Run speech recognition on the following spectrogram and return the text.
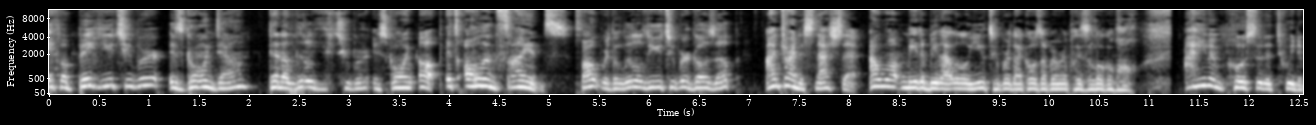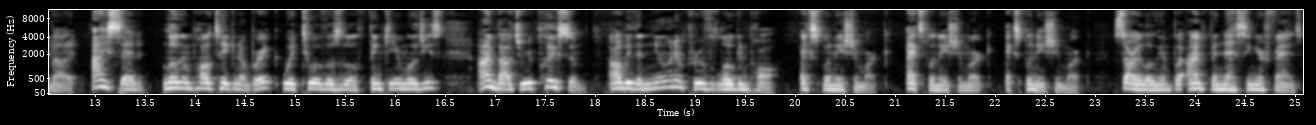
If a big YouTuber is going down, then a little YouTuber is going up. It's all in science. Spot where the little YouTuber goes up, I'm trying to snatch that. I want me to be that little YouTuber that goes up and replaces Logan Paul. I even posted a tweet about it. I said, Logan Paul taking a break with two of those little thinky emojis. I'm about to replace him. I'll be the new and improved Logan Paul. Explanation mark. Explanation mark. Explanation mark. Sorry, Logan, but I'm finessing your fans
